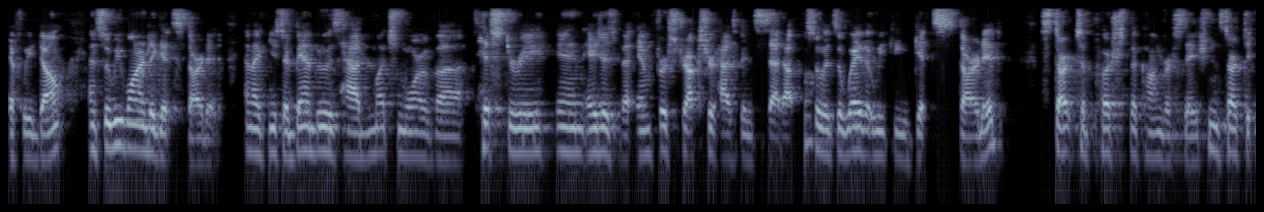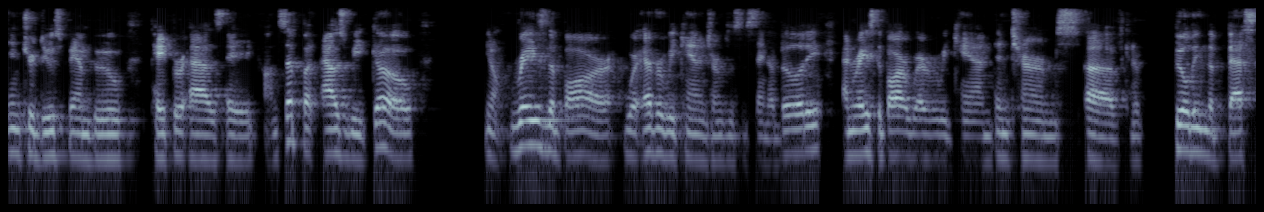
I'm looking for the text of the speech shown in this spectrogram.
if we don't. And so we wanted to get started. And like you said, bamboo has had much more of a history in Asia. The infrastructure has been set up. So it's a way that we can get started start to push the conversation, start to introduce bamboo paper as a concept. But as we go, you know, raise the bar wherever we can in terms of sustainability and raise the bar wherever we can in terms of kind of building the best,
